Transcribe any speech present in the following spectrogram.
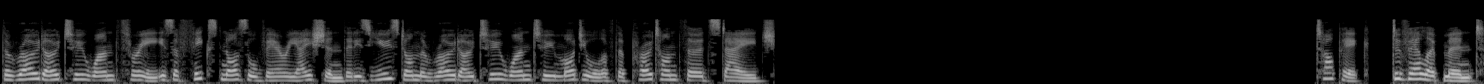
The Road 0213 is a fixed nozzle variation that is used on the Road 0212 module of the Proton third stage. Topic: Development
